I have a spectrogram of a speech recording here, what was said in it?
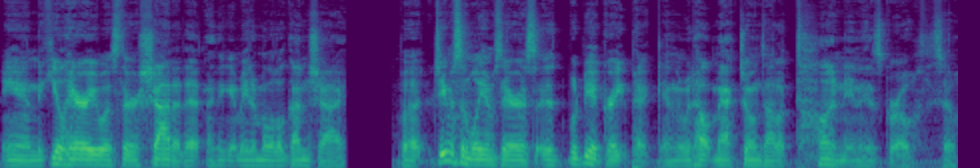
and N'Keal Harry was their shot at it. I think it made him a little gun shy. But Jameson Williams there is it would be a great pick and it would help Mac Jones out a ton in his growth so.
